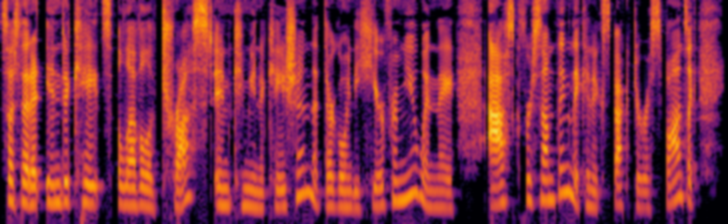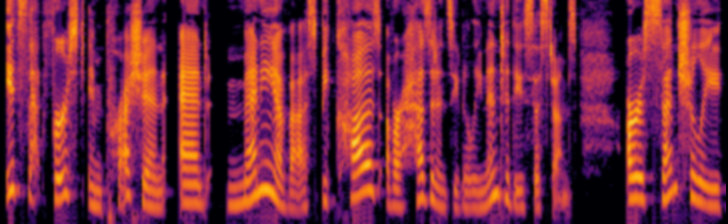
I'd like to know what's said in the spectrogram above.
such that it indicates a level of trust in communication that they're going to hear from you when they ask for something, they can expect a response. Like it's that first impression. And many of us, because of our hesitancy to lean into these systems, are essentially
